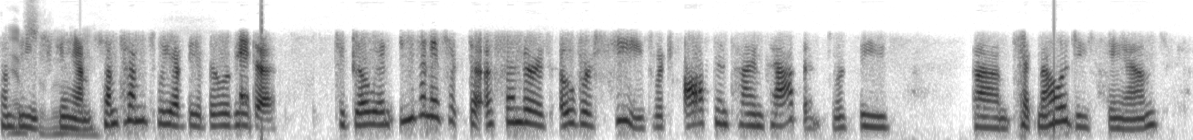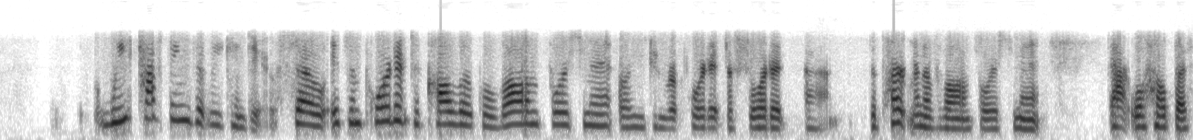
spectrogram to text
from being Absolutely. scammed. Sometimes we have the ability to to go in, even if the offender is overseas, which oftentimes happens with these um, technology scams. We have things that we can do. So it's important to call local law enforcement, or you can report it to Florida um, Department of Law Enforcement. That will help us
